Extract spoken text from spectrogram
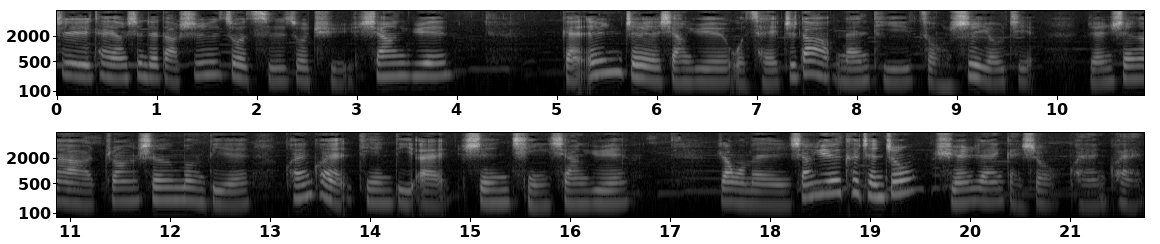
是太阳圣的导师作词作曲，《相约》。感恩这相约，我才知道难题总是有解。人生啊，庄生梦蝶，款款天地爱，深情相约。让我们相约课程中，全然感受款款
